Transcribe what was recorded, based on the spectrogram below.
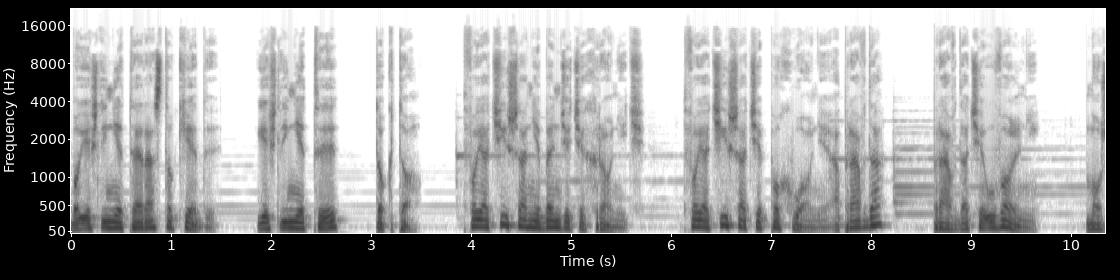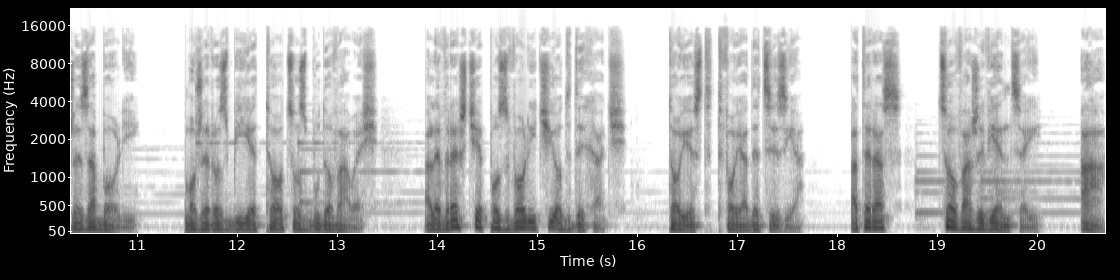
Bo jeśli nie teraz, to kiedy? Jeśli nie ty, to kto? Twoja cisza nie będzie cię chronić. Twoja cisza cię pochłonie, a prawda? Prawda cię uwolni. Może zaboli. Może rozbije to, co zbudowałeś. Ale wreszcie pozwoli ci oddychać. To jest twoja decyzja. A teraz, co waży więcej? A.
